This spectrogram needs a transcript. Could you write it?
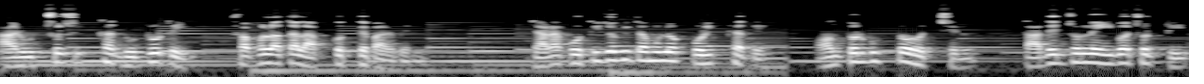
আর উচ্চশিক্ষা দুটোতেই সফলতা লাভ করতে পারবেন। যারা প্রতিযোগিতামূলক পরীক্ষাতে অন্তর্ভুক্ত হচ্ছেন, তাদের জন্য এই বছরটি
